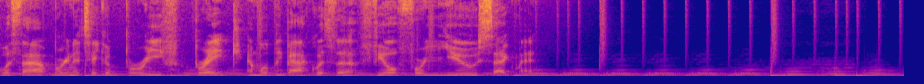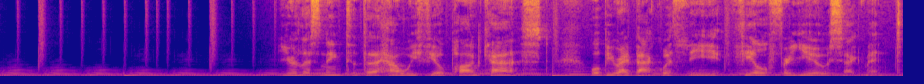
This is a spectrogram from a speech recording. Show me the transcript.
With that, we're going to take a brief break and we'll be back with the Feel for You segment. You're listening to the How We Feel podcast. We'll be right back with the Feel for You segment.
